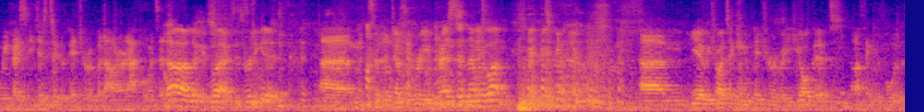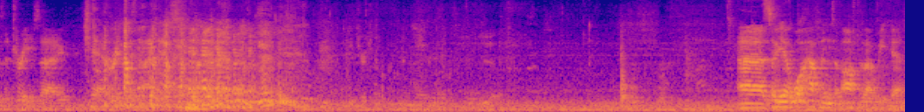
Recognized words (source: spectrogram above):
we basically just took a picture of a banana and apple and said, oh, look, it works, it's really good. Um, so the judges were really impressed, and then we won. um, yeah, we tried taking a picture of a yogurt, and I think it thought it was a tree, so yeah, it really that good. Uh, so yeah, what happened after that weekend?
